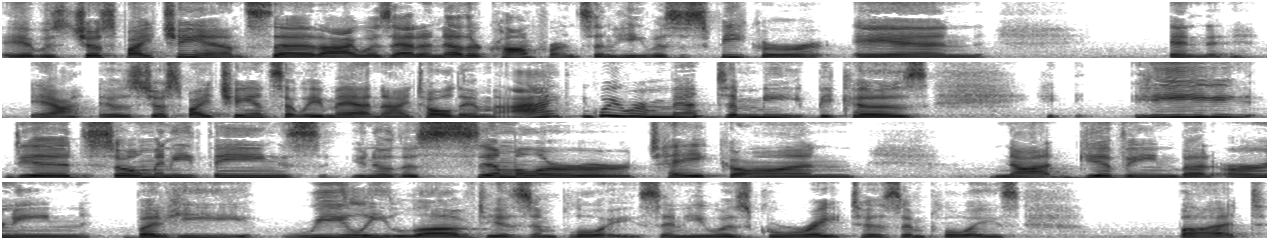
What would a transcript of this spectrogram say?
It was just by chance that I was at another conference and he was a speaker, and and Yeah, it was just by chance that we met, and I told him I think we were meant to meet because he, did so many things. You know, the similar take on not giving but earning, but he really loved his employees and he was great to his employees. But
